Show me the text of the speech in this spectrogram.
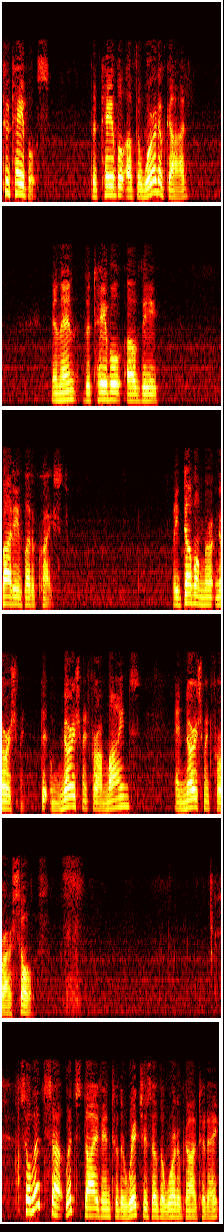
two tables. The table of the Word of God, and then the table of the body and blood of Christ. A double nourishment. Nourishment for our minds and nourishment for our souls. So let's uh, let's dive into the riches of the Word of God today.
